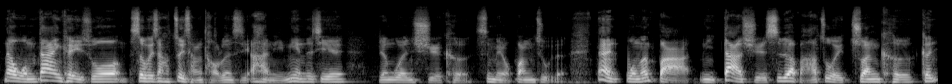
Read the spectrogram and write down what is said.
那我们当然可以说，社会上最常讨论的事情啊，你念这些人文学科是没有帮助的。但我们把你大学是不是要把它作为专科，跟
